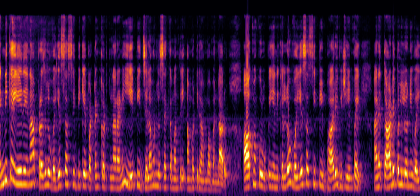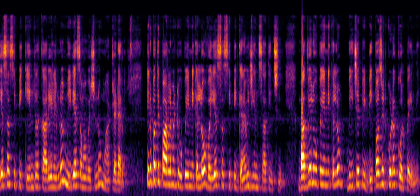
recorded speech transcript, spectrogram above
ఎన్నిక ఏదైనా ప్రజలు వైఎస్ఆర్సీపీకే పట్టం కడుతున్నారని ఏపీ జలవనరుల శాఖ మంత్రి అంబటి రాంబాబు అన్నారు. ఆత్మకూరు ఉప ఎన్నికల్లో వైఎస్ఆర్సీపీ భారీ విజయంపై ఆయన తాడేపల్లిలోని వైఎస్ఆర్సీపీ కేంద్ర కార్యాలయంలో మీడియా సమావేశంలో మాట్లాడారు. తిరుపతి పార్లమెంటు ఉప ఎన్నికల్లో వైఎస్ఆర్సీపీ ఘన విజయం సాధించింది. బద్వేలు ఉప ఎన్నికల్లో బీజేపీ డిపాజిట్ కూడా కోల్పోయింది.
